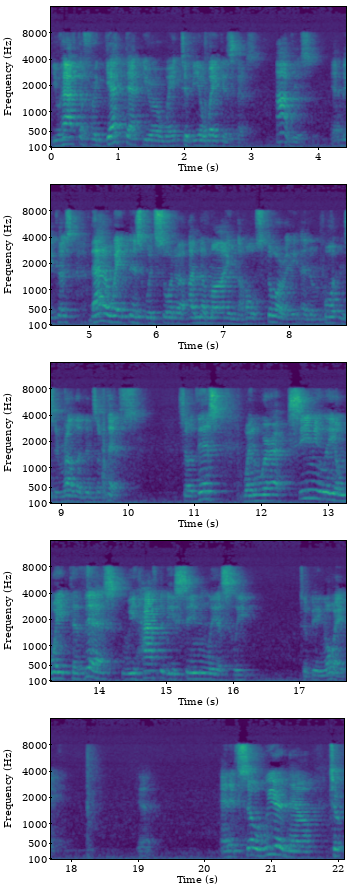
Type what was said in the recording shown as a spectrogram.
you have to forget that you're awake to be awake as this. Obviously. Yeah, because that awakeness would sort of undermine the whole story and importance and relevance of this. So this when we're seemingly awake to this, we have to be seemingly asleep to being awake. Yeah. And it's so weird now to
